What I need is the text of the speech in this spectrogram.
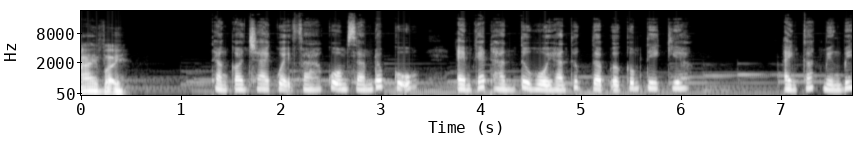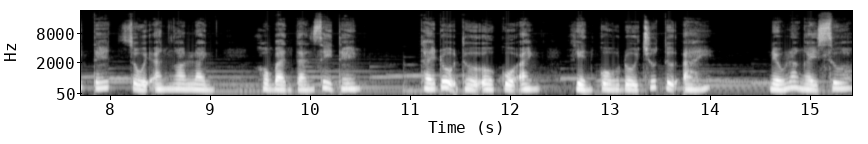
Ai vậy? Thằng con trai quậy phá của ông giám đốc cũ, em ghét hắn từ hồi hắn thực tập ở công ty kia. Anh cắt miếng bít tết rồi ăn ngon lành, không bàn tán gì thêm. Thái độ thờ ơ của anh khiến cô đôi chút tự ái. Nếu là ngày xưa,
